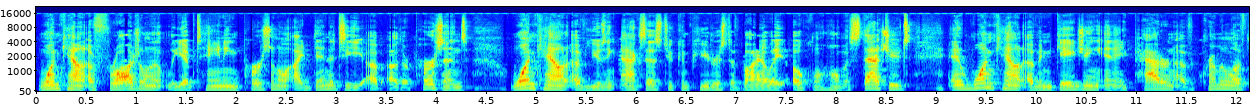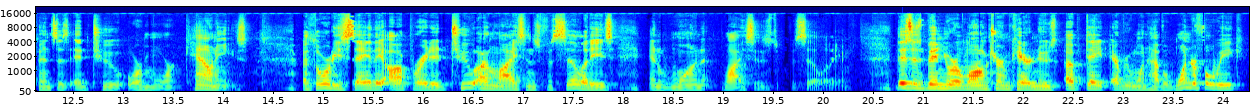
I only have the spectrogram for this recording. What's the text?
one count of fraudulently obtaining personal identity of other persons, one count of using access to computers to violate Oklahoma statutes, and one count of engaging in a pattern of criminal offenses in two or more counties. Authorities say they operated two unlicensed facilities and one licensed facility. This has been your long term care news update. Everyone, have a wonderful week,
